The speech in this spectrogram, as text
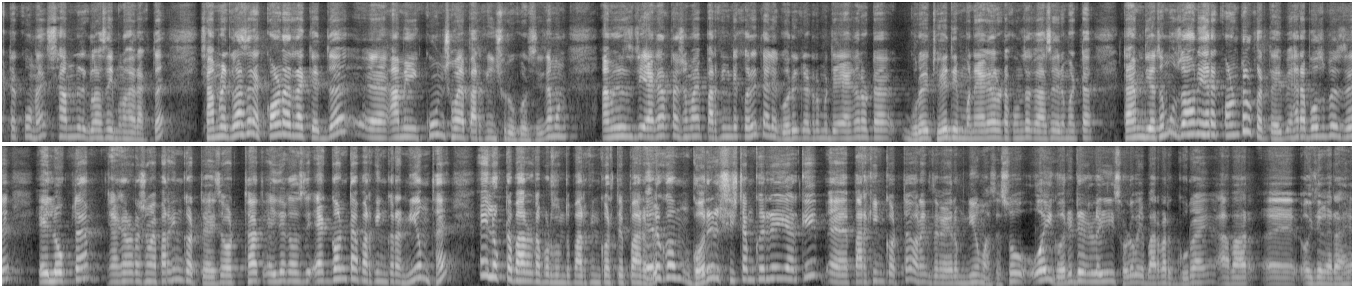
একটা কোনায় সামনের গ্লাসেই মনে হয় রাখতে হয়। সামনের গ্লাসের এক কর্নার রাখতে আমি কোন সময় পার্কিং শুরু করছি? যেমন আমি যদি এগারোটার সময় পার্কিংটা করি, তাহলে ঘড়ি কাটার মধ্যে এগারোটা ঘুরাই থুয়ে দিই মানে এগারোটা কোন জায়গা আছে, এরকম একটা টাইম দিয়ে থামু। যখন এরা কন্ট্রোল করতে হবে এরা বুঝবে যে এই লোকটা এগারোটার সময় পার্কিং করতে হয়েছে অর্থাৎ এই জায়গায় যদি এক ঘণ্টা পার্কিং করার নিয়ম থাকে, এই লোকটা বারোটা পর্যন্ত পার্কিং করতে পারে এরকম ঘড়ির সিস্টেম করেই আর কি পার্কিং করতে অনেক জায়গায় এরকম নিয়ম আছে। সো ওই ঘড়িটার লই ছোট ভাই বারবার ঘুরায়, আবার ওই জায়গায় রাখে,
